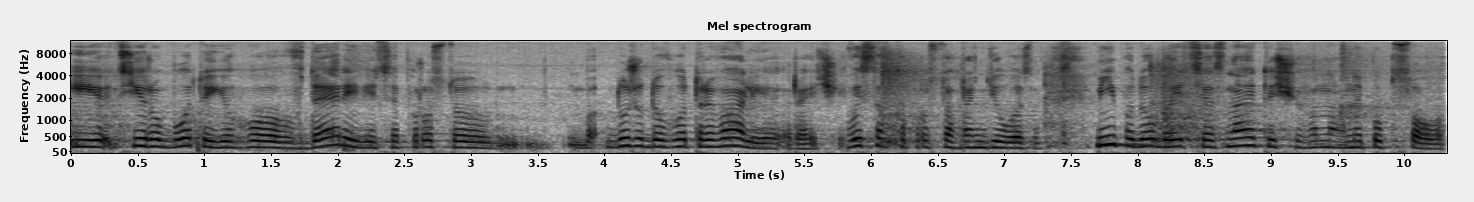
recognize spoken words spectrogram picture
І ці роботи його в дереві це просто дуже довготривалі речі. Виставка просто грандіозна. Мені подобається, знаєте, що вона не попсова.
